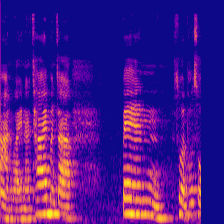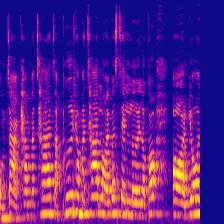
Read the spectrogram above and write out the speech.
อ่านไว้นะ ใช่มันจะเป็นส่วนผสมจากธรรมชาติจากพืชธรรมชาติร้อยเปอร์เซ็นเลย แล้วก็อ่อนโยน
